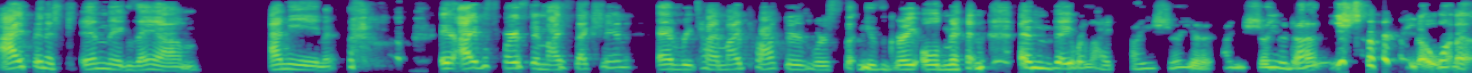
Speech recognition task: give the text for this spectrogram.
I finished in the exam. I mean, and I was first in my section every time. My proctors were these great old men, and they were like, "Are you sure you're? Are you sure you're done? You sure you don't want to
